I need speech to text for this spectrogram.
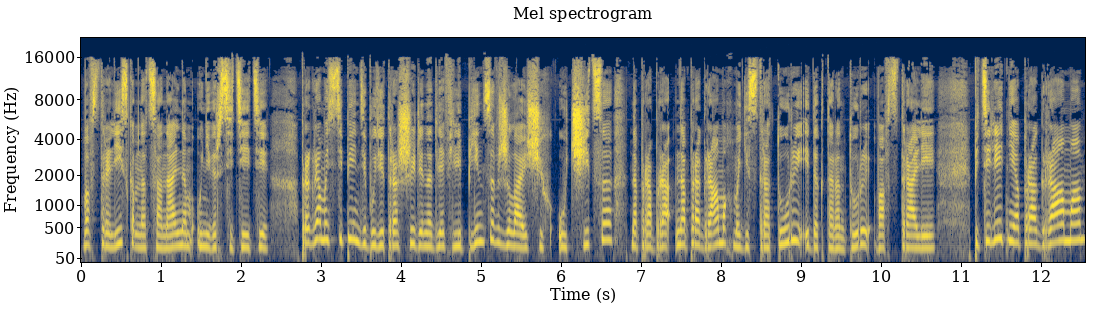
в Австралийском национальном университете. Программа стипендий будет расширена для филиппинцев, желающих учиться на, на программах магистратуры и докторантуры в Австралии. Пятилетняя программа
